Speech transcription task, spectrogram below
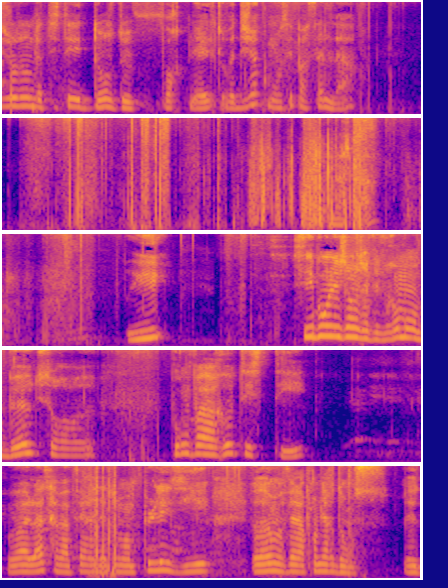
Aujourd'hui, on va tester les danses de Fortnite. On va déjà commencer par celle-là. Ça marche pas. Oui. C'est bon les gens, j'avais vraiment un bug sur... Euh, bon, on va retester. Voilà, ça va faire exactement plaisir. Et là, on va faire la première danse. Ouh.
